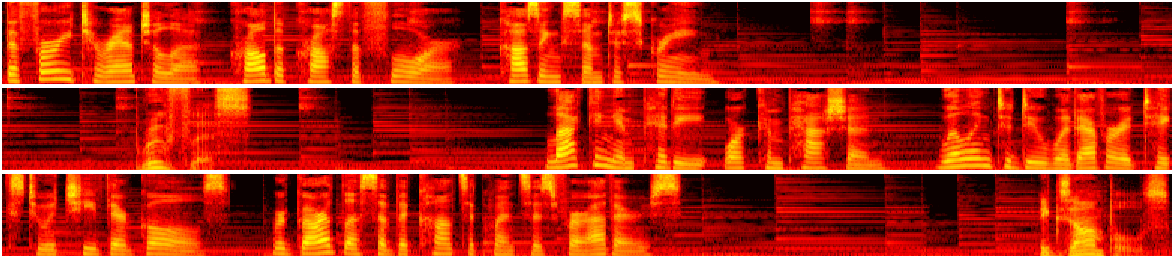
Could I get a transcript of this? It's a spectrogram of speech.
The furry tarantula crawled across the floor, causing some to scream. Ruthless Lacking in pity or compassion, willing to do whatever it takes to achieve their goals, regardless of the consequences for others. Examples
